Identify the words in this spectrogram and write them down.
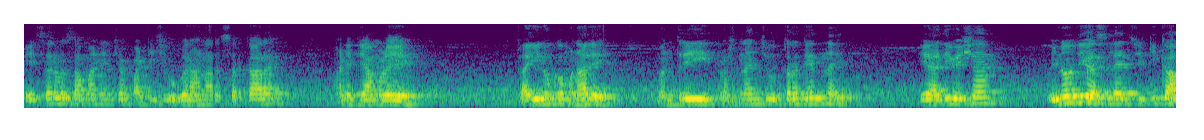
हे सर्वसामान्यांच्या पाठीशी उभं राहणारं सरकार आहे. आणि त्यामुळे काही लोक म्हणाले मंत्री प्रश्नांची उत्तरं देत नाहीत. हे अधिवेशन विनोदी असल्याची टीका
